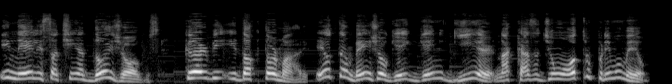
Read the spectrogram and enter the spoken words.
E nele só tinha dois jogos. Kirby e Dr. Mario. Eu também joguei Game Gear na casa de um outro primo meu.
